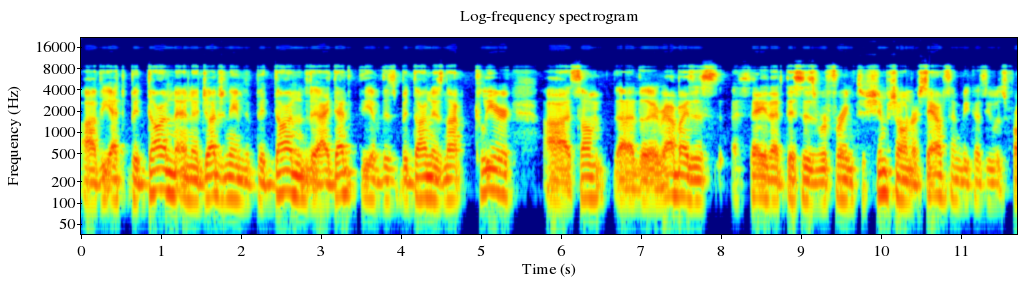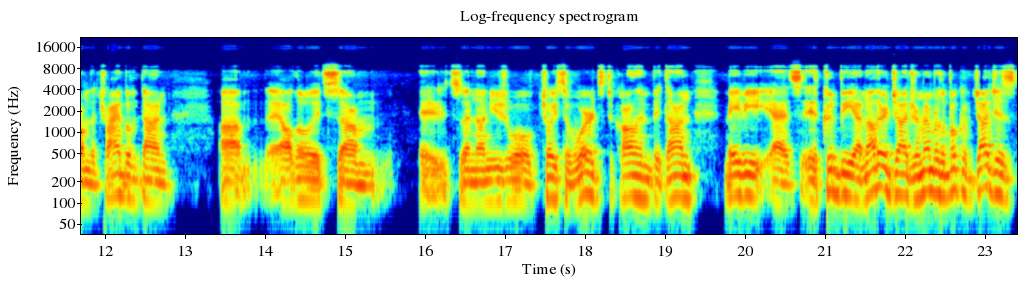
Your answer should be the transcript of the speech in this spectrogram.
uh, Viet Bidun, and a judge named Bidun. The identity of this Bidun is not clear. Uh, some uh, the rabbis is, say that this is referring to Shimshon or Samson because he was from the tribe of Dan. Um, although it's um, it's an unusual choice of words to call him Bidan. Maybe as it could be another judge. Remember, the book of Judges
